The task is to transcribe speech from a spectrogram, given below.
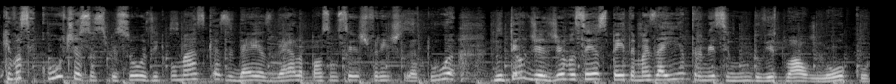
Que você curte essas pessoas e que por mais que as ideias dela possam ser diferentes da tua, no teu dia a dia você respeita, mas aí entra nesse mundo virtual louco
